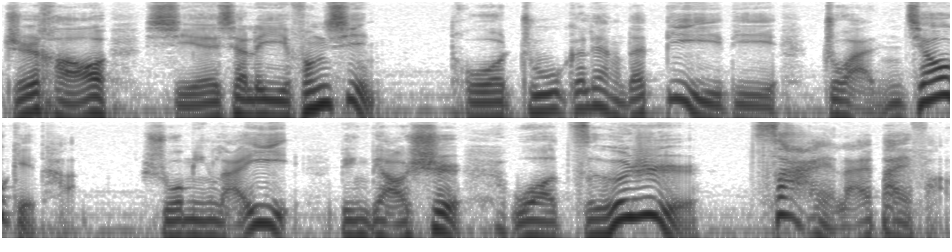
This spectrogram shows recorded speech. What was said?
只好写下了一封信，托诸葛亮的弟弟转交给他，说明来意，并表示我择日。再来拜访。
